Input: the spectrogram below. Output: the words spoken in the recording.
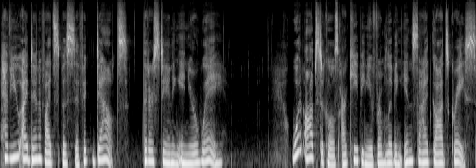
Have you identified specific doubts that are standing in your way? What obstacles are keeping you from living inside God's grace?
